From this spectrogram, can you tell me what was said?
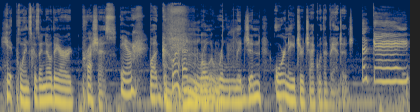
hit points because I know they are precious. They are. But go ahead and roll a religion or nature check with advantage. Okay.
